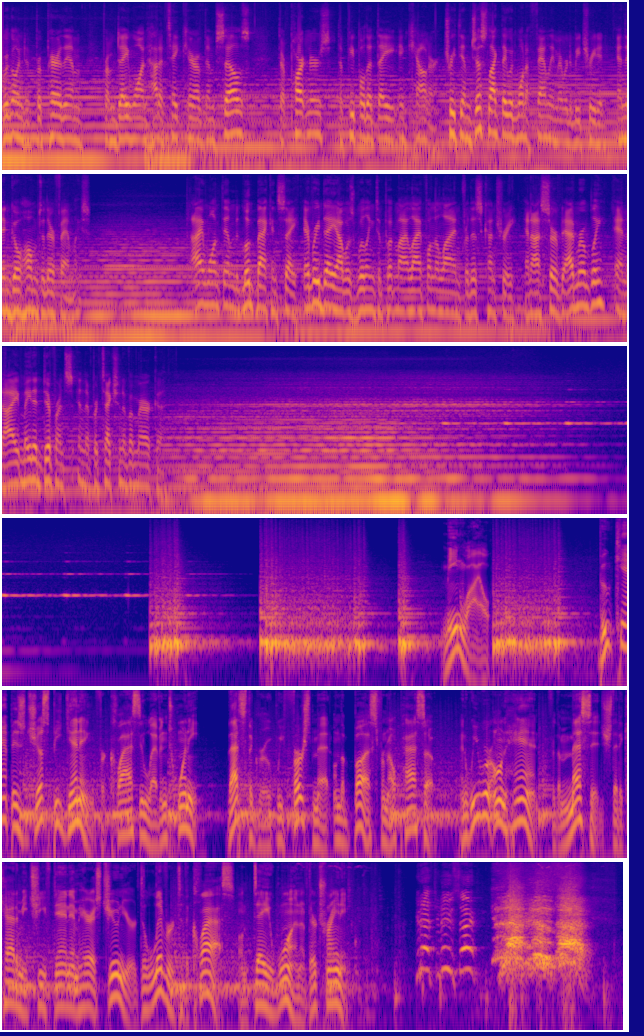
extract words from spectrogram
We're going to prepare them from day one how to take care of themselves, their partners, the people that they encounter. Treat them just like they would want a family member to be treated, and then go home to their families. I want them to look back and say, every day I was willing to put my life on the line for this country, and I served admirably, and I made a difference in the protection of America. Meanwhile, boot camp is just beginning for Class 1120. That's the group we first met on the bus from El Paso, and we were on hand for the message that Academy Chief Dan M. Harris Jr. delivered to the class on day one of their training. Good afternoon, sir. Good afternoon, sir.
